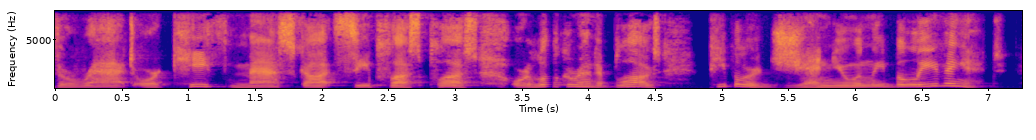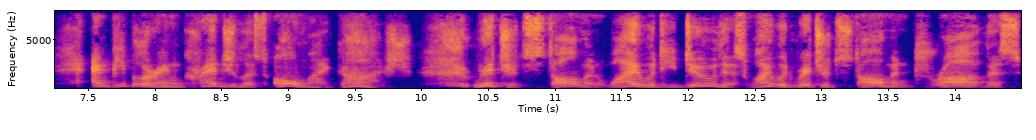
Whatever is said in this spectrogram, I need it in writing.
the Rat or Keith Mascot C++, or look around at blogs, people are genuinely believing it. And people are incredulous. Oh my gosh, Richard Stallman, why would he do this? Why would Richard Stallman draw this,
